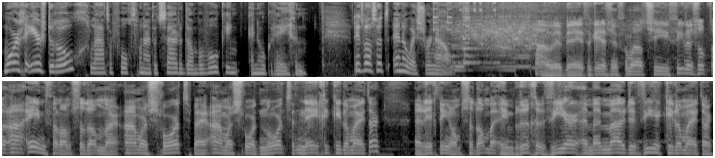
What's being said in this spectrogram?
Morgen eerst droog, later volgt vanuit het zuiden dan bewolking en ook regen. Dit was het NOS Journaal. AWB Verkeersinformatie. Files op de A1 van Amsterdam naar Amersfoort. Bij Amersfoort Noord 9 kilometer. En richting Amsterdam bij Eembrugge 4 en bij Muiden 4 kilometer.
